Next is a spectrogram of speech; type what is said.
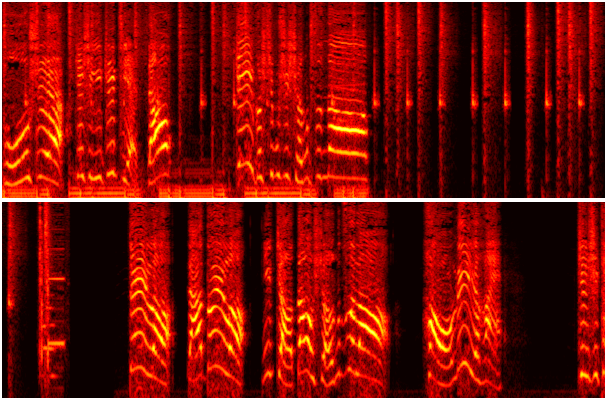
不是，这是一只剪刀。这个是不是绳子呢？对了，答对了，你找到绳子了，好厉害！真是太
